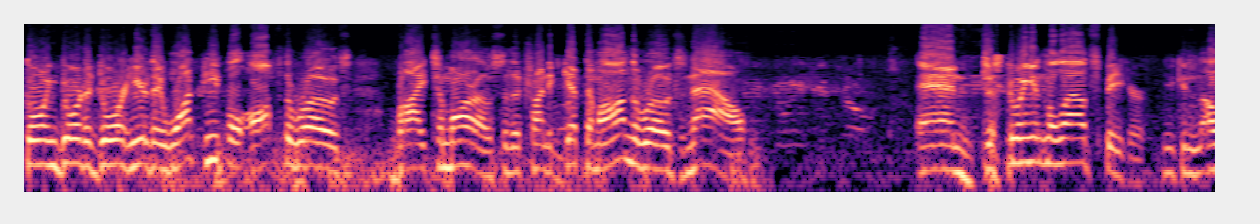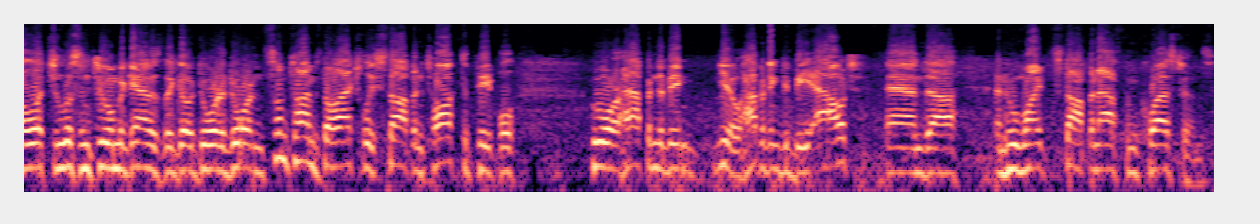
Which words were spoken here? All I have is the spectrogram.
Going door to door here, they want people off the roads by tomorrow, so they're trying to get them on the roads now. And just doing it in the loudspeaker. You can, I'll let you listen to them again as they go door to door. And sometimes they'll actually stop and talk to people who are happen to be, you know, happening to be out and uh, and who might stop and ask them questions.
